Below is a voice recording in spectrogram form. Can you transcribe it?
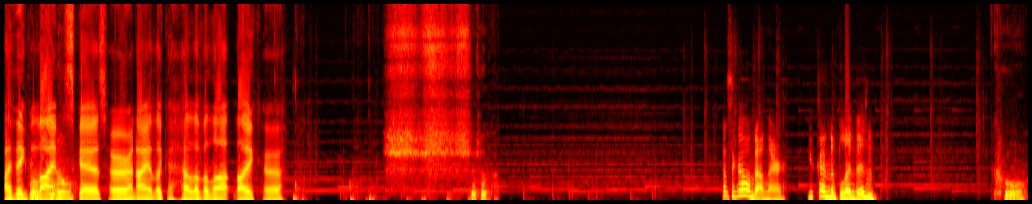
I think Well, Lime no. scares her, and I look a hell of a lot like her. Shh, shut up. How's it going down there? You kind of blend in. Cool.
